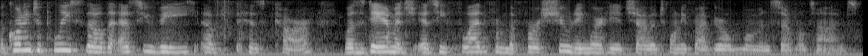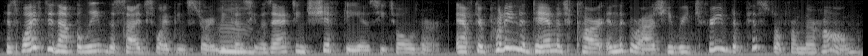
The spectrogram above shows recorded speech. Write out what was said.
According to police, though, the SUV of his car was damaged as he fled from the first shooting where he had shot a 25 year old woman several times. His wife did not believe the sideswiping story because Mm. he was acting shifty, as he told her. After putting the damaged car in the garage, he retrieved a pistol from their home,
